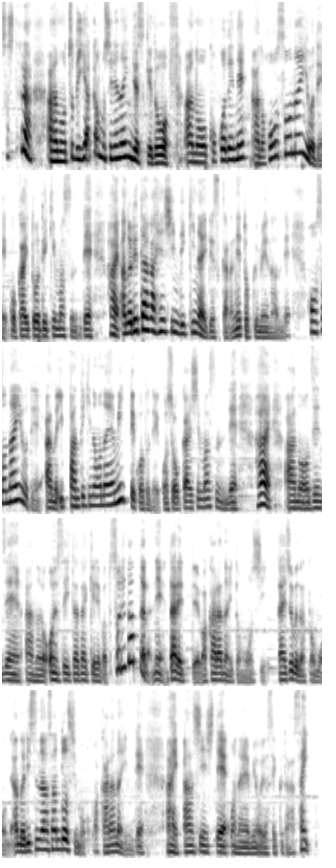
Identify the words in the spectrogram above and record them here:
そしたら、あの、ちょっと嫌かもしれないんですけど、あの、ここでね、あの、放送内容でご回答できますんで、はい、あの、レターが返信できないですからね、匿名なんで、放送内容で、あの、一般的なお悩みってことでご紹介しますんで、はい、あの、全然、あの、お寄せいただければと。それだったらね、誰ってわからないと思うし、大丈夫だと思うんで、あの、リスナーさん同士もわからないんで、はい、安心してお悩みをお寄せください。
